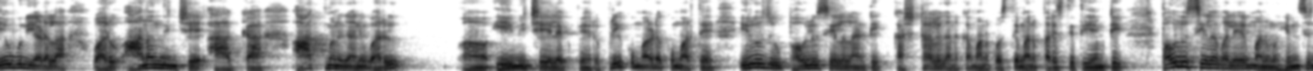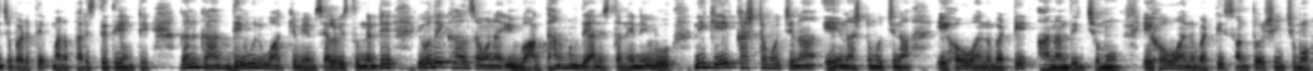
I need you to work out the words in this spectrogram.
దేవుని ఎడల వారు ఆనందించే ఆ యొక్క ఆత్మను కానీ వారు ఏమీ చేయలేకపోయారు. ప్రియ కుమారుడు కుమార్తె ఈరోజు పౌలుశీల లాంటి కష్టాలు కనుక మనకు వస్తే మన పరిస్థితి ఏమిటి? పౌలు శీల వలె మనము హింసించబడితే మన పరిస్థితి ఏంటి? కనుక దేవుని వాక్యం ఏం సెలవిస్తుందంటే ఉదయ కాలసమన ఈ వాగ్దానమును ధ్యానిస్తూనే నీవు నీకు ఏ కష్టం వచ్చినా ఏ నష్టం వచ్చినా ఎహోవాన్ని బట్టి ఆనందించము. ఎహోవాన్ని బట్టి సంతోషించము.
